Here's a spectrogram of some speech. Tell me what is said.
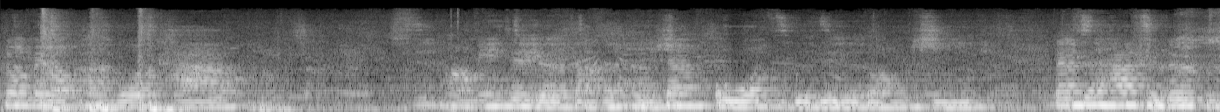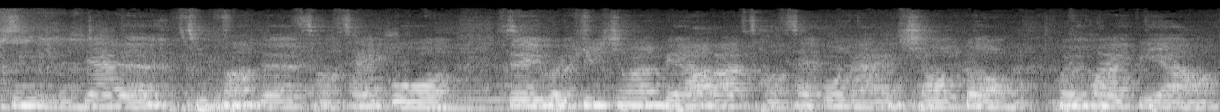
都没有看过它，是旁边这个长得很像锅子的这个东西。但是它绝对不是你们家的厨房的炒菜锅，所以回去千万不要把炒菜锅拿来敲动，会坏掉。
